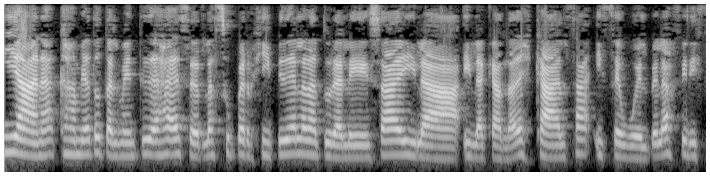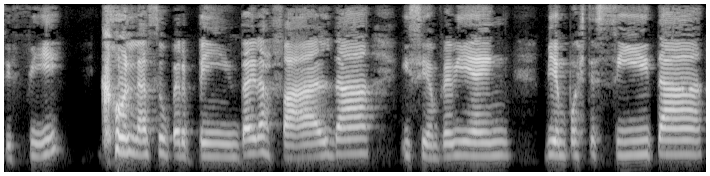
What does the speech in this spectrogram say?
Y Ana cambia totalmente y deja de ser la super hippie de la naturaleza y la, y la que anda descalza y se vuelve la firififi con la super pinta y la falda y siempre bien bien puestecita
